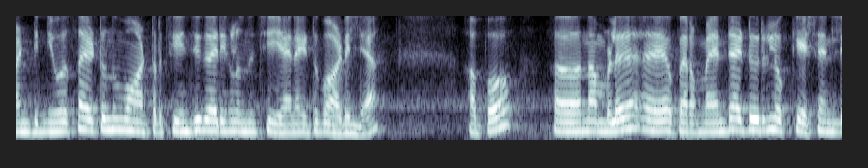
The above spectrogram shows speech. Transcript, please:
കണ്ടിന്യൂസ് ആയിട്ടൊന്നും വാട്ടർ ചേഞ്ച് കാര്യങ്ങളൊന്നും ചെയ്യാനായിട്ട് പാടില്ല. അപ്പോൾ നമ്മൾ പെർമനന്റ് ആയിട്ട് ഒരു ലൊക്കേഷനിൽ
